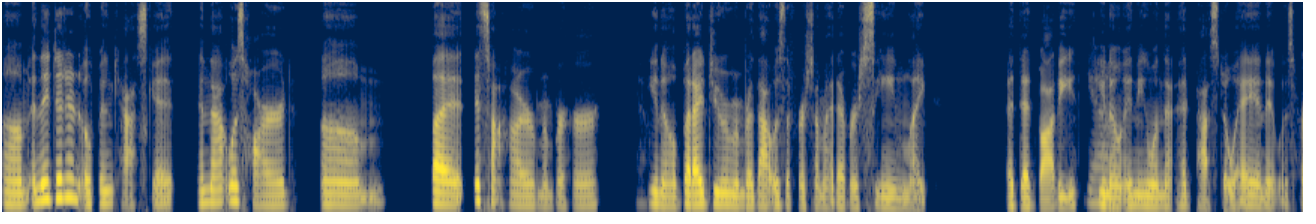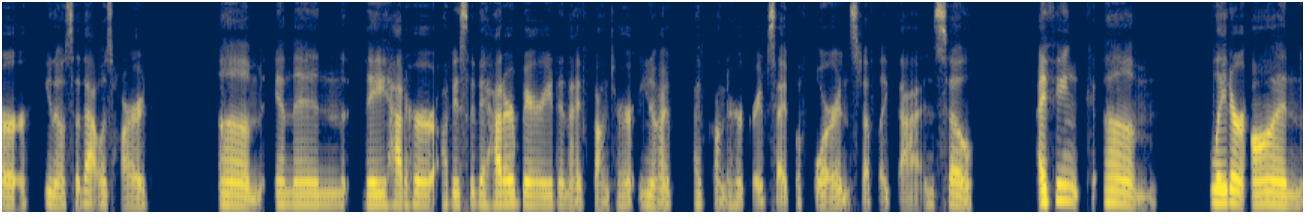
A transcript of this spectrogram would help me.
Um, and they did an open casket, and that was hard. Um, but it's not how I remember her, Yeah. you know? But I do remember that was the first time I'd ever seen, like, a dead body, you Yeah. know, anyone that had passed away, and it was her, you know? So that was hard. Um, and then they had her obviously, they had her buried, and I've gone to her you know, I've I've gone to her gravesite before and stuff like that. And so, I think, um, later on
